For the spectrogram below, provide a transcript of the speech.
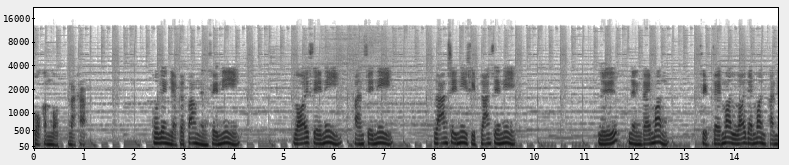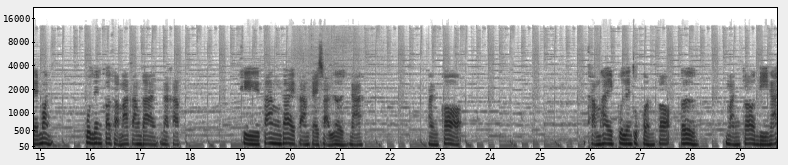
ตัวกำหนดนะครับ ผู้เล่นอยากจะตั้งหนึ่งเซนี่ร้อยเซนี่พันเซนี่ล้านเซนี่สิบล้านเซนี่หรือหนึ่งไดมอนด์สิบไดมอนด์ร้อยไดมอนด์พันไดมอนด์ผู้เล่นก็สามารถตั้งได้นะครับ คือตั้งได้ตามใจฉันเลยนะ มันก็ทำให้ผู้เล่นทุกคนก็เออ มันก็ดีนะ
